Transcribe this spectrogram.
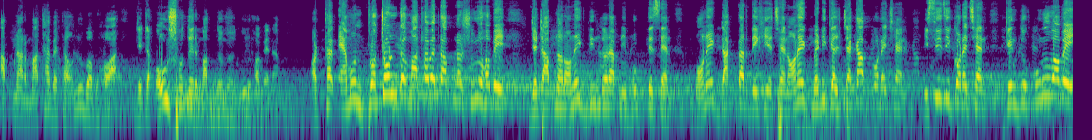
আপনার মাথা ব্যথা অনুভব হওয়া, যেটা ঔষধের মাধ্যমেও দূর হবে না। অর্থাৎ এমন প্রচণ্ড মাথা ব্যথা আপনার শুরু হবে, যেটা আপনার অনেক দিন ধরে আপনি ভুগতেছেন। অনেক ডাক্তার দেখিয়েছেন, অনেক মেডিকেল চেক করেছেন ইসিজি করেছেন, কিন্তু কোনোভাবেই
